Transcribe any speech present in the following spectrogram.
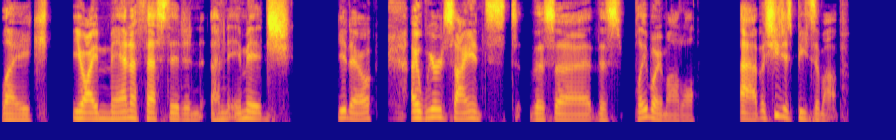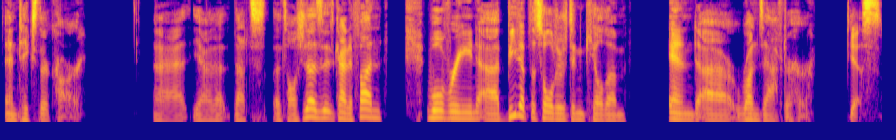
like you know, I manifested an, an image, you know, I weird scienced this uh this Playboy model, uh, but she just beats them up and takes their car. Uh, yeah, that, that's that's all she does. It's kind of fun. Wolverine uh, beat up the soldiers, didn't kill them, and uh, runs after her. Yes.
